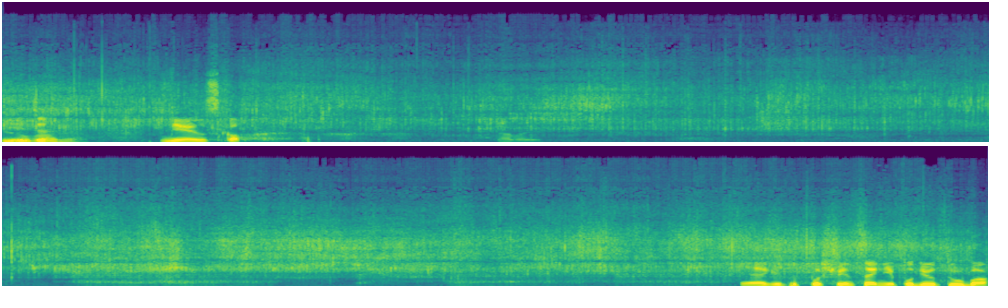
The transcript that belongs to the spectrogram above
Idzie. Mięsko. Jakie to poświęcenie pod YouTube'a.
